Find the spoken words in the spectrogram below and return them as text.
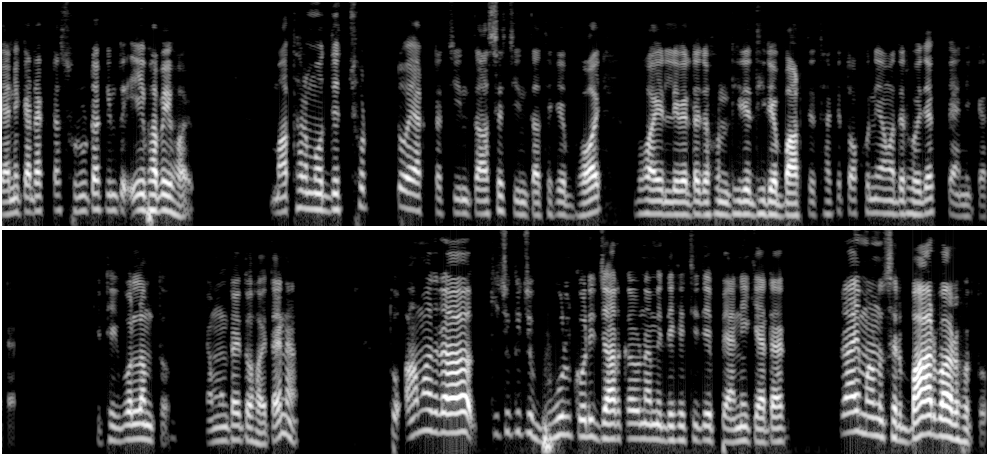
প্যানিক অ্যাটাকটা শুরুটা কিন্তু এইভাবেই হয়। মাথার মধ্যে ছোট্ট একটা চিন্তা আসে, চিন্তা থেকে ভয়, ভয়ের লেভেলটা যখন ধীরে, ধীরে বাড়তে থাকে তখনই আমাদের হয়ে যায় প্যানিক অ্যাটাক। কি ঠিক বললাম তো? এমনটাই তো হয়, তাই না? তো আমরা কিছু, কিছু ভুল করি যার কারণে আমি দেখেছি যে প্যানিক অ্যাটাক প্রায় মানুষের বারবার হতো।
